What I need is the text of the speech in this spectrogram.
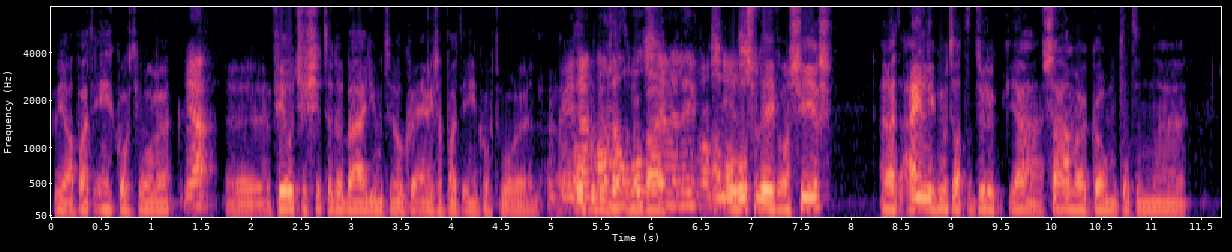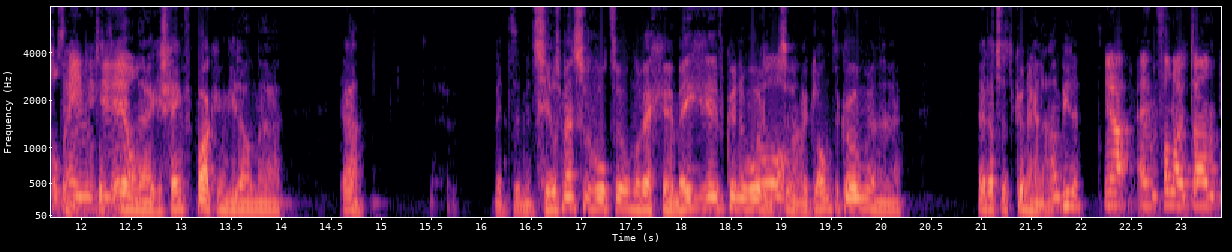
weer apart ingekocht worden. Ja, veeltjes zitten erbij. Die moeten ook weer ergens apart ingekocht worden. oké. Okay, allemaal losse leveranciers. Allemaal losse leveranciers. En uiteindelijk moet dat natuurlijk ja, samenkomen tot een, Tot één tot geheel. een eh, geschenkverpakking die dan eh, ja, met, met salesmensen bijvoorbeeld eh, onderweg eh, meegegeven kunnen worden. Dat ze Oh. bij klanten komen en eh, ja, dat ze het kunnen gaan aanbieden. Ja, en vanuit dan,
